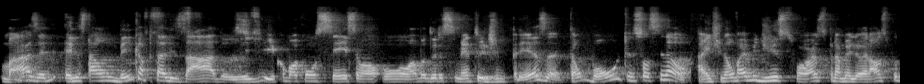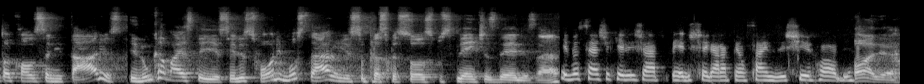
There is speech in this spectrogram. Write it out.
mas uhum. ele, eles estavam bem capitalizados e, e, com uma consciência, um, um amadurecimento de empresa tão bom que eles falaram assim, não, a gente não vai medir esforços para melhorar os protocolos sanitários e nunca mais ter isso. Eles foram e mostraram isso para as pessoas, para os clientes deles, né? E você acha que eles já eles chegaram a pensar em desistir, Rob? Olha,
